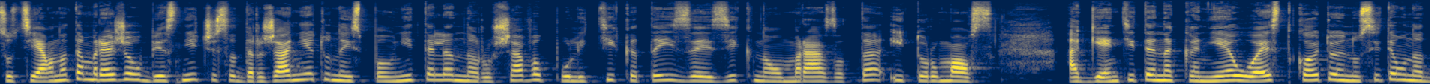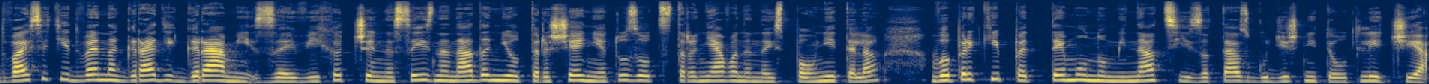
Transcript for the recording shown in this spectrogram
Социалната мрежа обясни, че съдържанието на изпълнителя нарушава политиката и за език на омразата и тормоз. Агентите на Кание Уест, който е носител на 22 награди Грами, заявиха, че не са изненадани от решението за отстраняване на изпълнителя, въпреки петте му номинации за тази годишните отличия.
